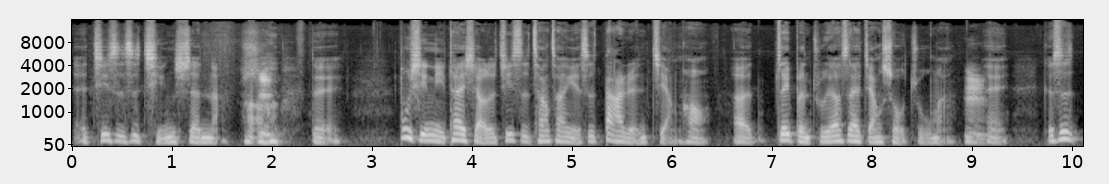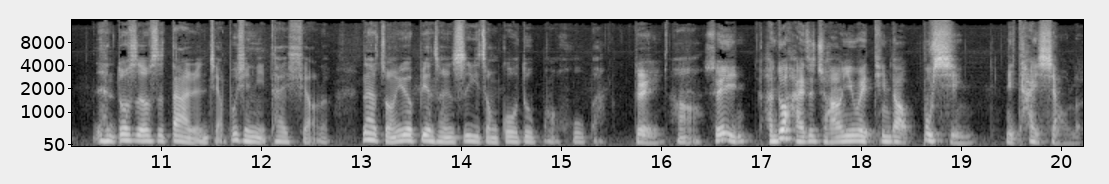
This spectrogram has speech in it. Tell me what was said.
呃其实是情深呐、哈是，对，不行，你太小了。其实常常也是大人讲哈，呃，这一本主要是在讲手足嘛，嗯，哎，可是很多时候是大人讲，不行，你太小了，那种又变成是一种过度保护吧，对。哈，所以很多孩子常常因为听到不行，你太小了，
